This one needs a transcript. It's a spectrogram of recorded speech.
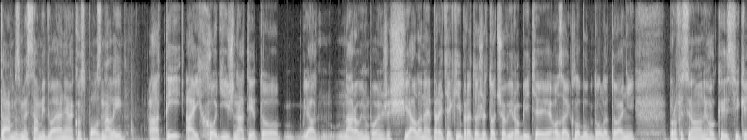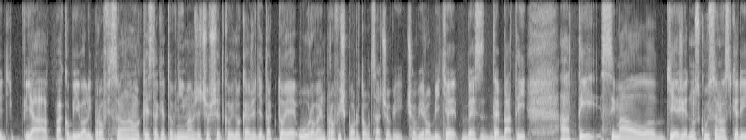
tam sme sa my dvaja nejako spoznali. A ty aj chodíš na tieto, ja na rovinu poviem, že šialené preteky, pretože to, čo vy robíte, je ozaj klobúk dole, to ani profesionálni hokejisti, keď ja ako bývalý profesionálny hokejista, keď to vnímam, že čo všetko vy dokážete, tak to je úroveň profi športovca, čo vy, čo vy robíte, bez debaty. A ty si mal tiež jednu skúsenosť, kedy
